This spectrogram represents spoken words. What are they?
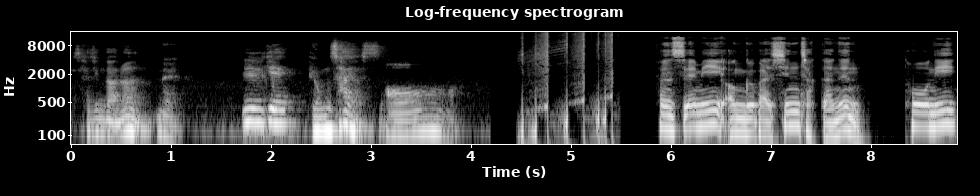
사진가는 네. 일개 병사였어. 어. 현 쌤이 언급하신 작가는 토니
